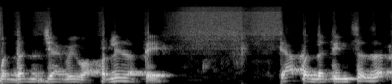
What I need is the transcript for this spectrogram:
पद्धत ज्यावेळी वापरली जाते त्या पद्धतींचं जर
